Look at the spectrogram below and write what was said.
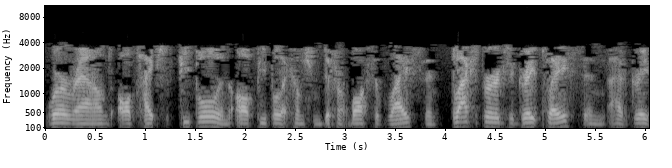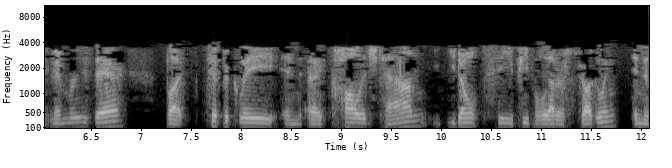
we're around all types of people and all people that comes from different walks of life. And Blacksburg's a great place, and I have great memories there. But typically in a college town, you don't see people that are struggling. In the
